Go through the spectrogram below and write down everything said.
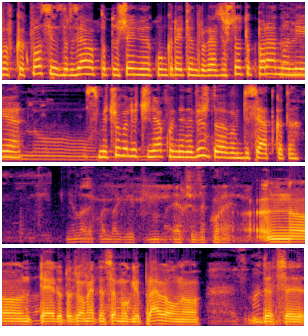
В какво се изразява по отношение на конкретен другар? Защото парано ние сме чували, че някой ненавижда в десятката. Но те до този момент не са могли правилно да се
